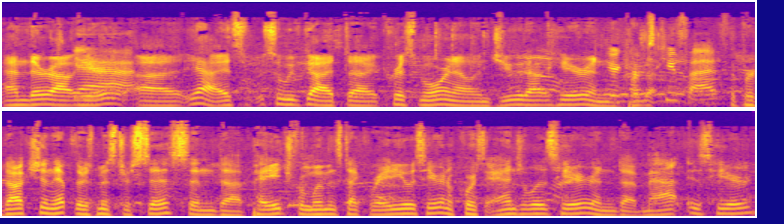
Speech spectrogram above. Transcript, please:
And they're out Yeah. here. Uh, yeah, it's, so we've got uh, Chris Moore and Allan Jude out here, and Here the comes produ- Q5. the production. Yep, there's Mr. Sis and uh, Paige from Women's Tech Radio is here, and of course Angela's here, and uh, Matt is here,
